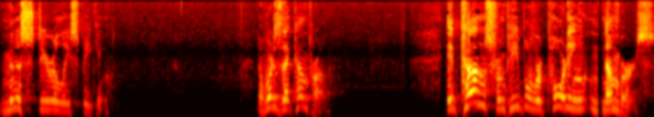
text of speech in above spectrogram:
ministerially speaking. Now, where does that come from? It comes from people reporting numbers.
